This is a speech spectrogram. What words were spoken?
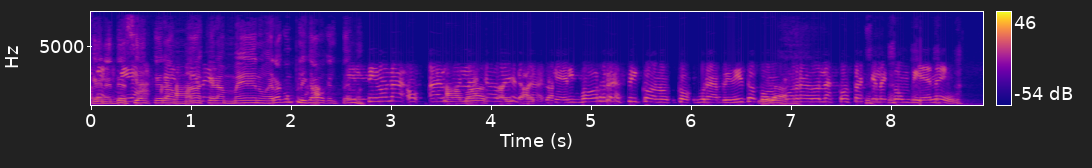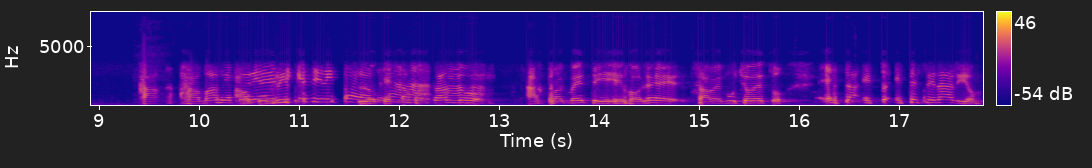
Kenneth decían que eran más, que eran menos. Era complicado que el tema. Él tiene una, algo en la Jamás, cabeza ahí está. que él borre así con, con- rapidito con Mira. un borrador las cosas que le convienen. Ja- jamás ha ocurrido sí lo que está Ajá, pasando ajá. actualmente y Jorge sabe mucho de esto. Esta, esto- este escenario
